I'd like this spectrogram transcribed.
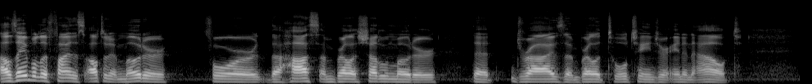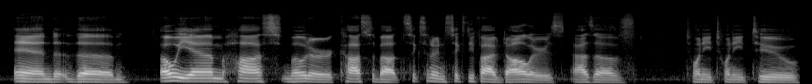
I was able to find this alternate motor for the Haas umbrella shuttle motor that drives the umbrella tool changer in and out. And the OEM Haas motor costs about $665 as of 2022.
